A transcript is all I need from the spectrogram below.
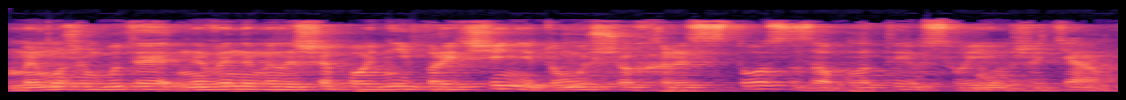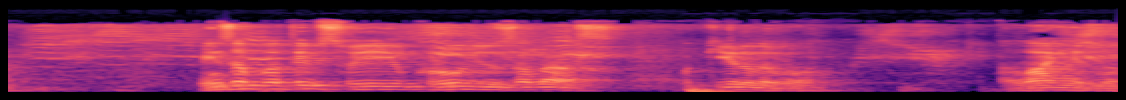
Ми можемо бути невинними лише по одній причині, тому що Христос заплатив своїм життям. Він заплатив своєю кров'ю за нас покірливо, лагідно.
